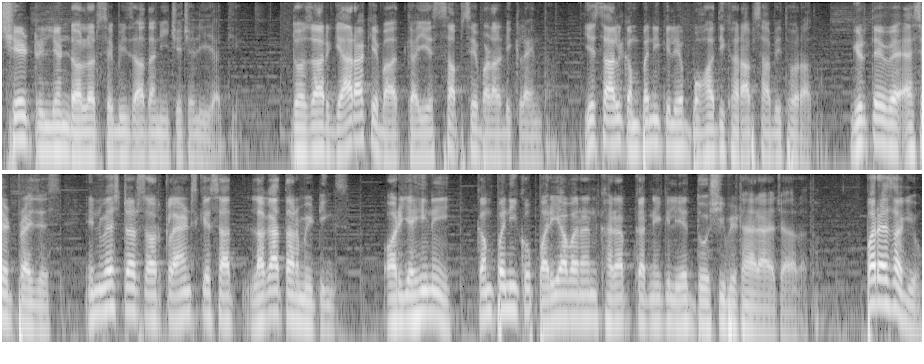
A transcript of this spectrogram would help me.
6 ट्रिलियन डॉलर से भी ज़्यादा नीचे चली जाती है। 2011 के बाद का ये सबसे बड़ा डिक्लाइन था। ये साल कंपनी के लिए बहुत ही खराब साबित हो रहा था। गिरते हुए एसेट प्राइजेस, इन्वेस्टर्स और क्लाइंट्स के साथ लगातार मीटिंग्स, और यही नहीं कंपनी को पर्यावरण खराब करने के लिए दोषी भी ठहराया जा रहा था। पर ऐसा क्यों?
